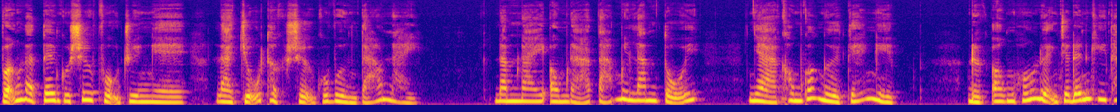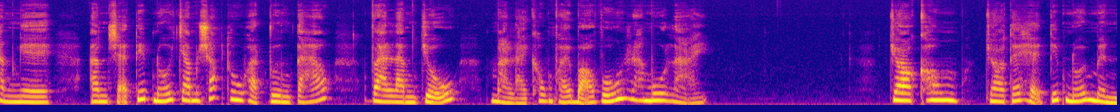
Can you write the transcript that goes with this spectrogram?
vẫn là tên của sư phụ truyền nghề là chủ thực sự của vườn táo này. Năm nay ông đã 85 tuổi, nhà không có người kế nghiệp. Được ông huấn luyện cho đến khi thành nghề, anh sẽ tiếp nối chăm sóc thu hoạch vườn táo và làm chủ mà lại không phải bỏ vốn ra mua lại. Cho không cho thế hệ tiếp nối mình,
